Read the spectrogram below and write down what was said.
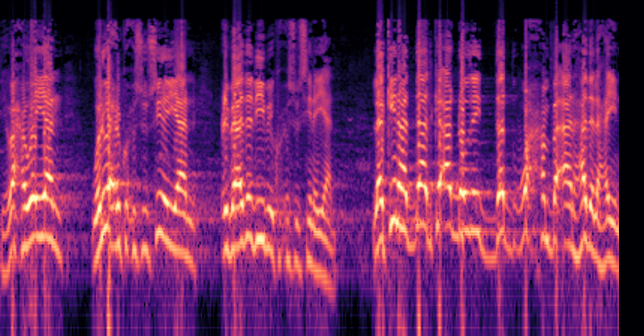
dee waxa weeyaan weli waxay ku xusuusinayaan cibaadadii bay ku xusuusinayaan. Laakiin haddaad ka agdhowday dad waxanba aan hadalhayn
